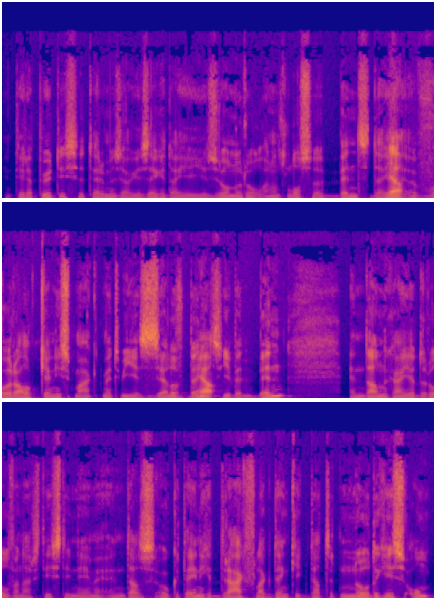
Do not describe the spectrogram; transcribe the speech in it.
In therapeutische termen zou je zeggen dat je je zonenrol aan het lossen bent, dat je Ja. vooral kennis maakt met wie je zelf bent. Ja. Je bent Ben. En dan ga je de rol van artiest innemen. En dat is ook het enige draagvlak, denk ik, dat het nodig is om,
